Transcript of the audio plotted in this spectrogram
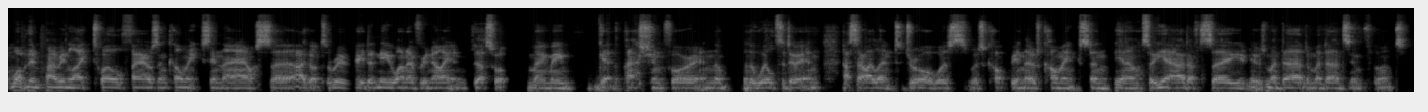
what with him having like 12,000 comics in the house, uh, I got to read a new one every night. And that's what made me get the passion for it and the, the will to do it. And that's how I learned to draw was, was copying those comics. And, you know, so yeah, I'd have to say it was my dad and my dad's influence.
